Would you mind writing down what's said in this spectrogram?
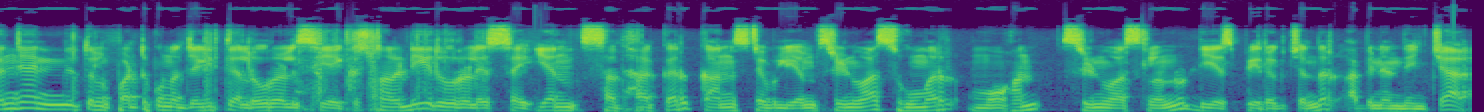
గంజాయి నిందితులను పట్టుకున్న జగిత్యాల rural CI Krishna Reddy rural SI N Sudhakar constable M Srinivas Umar Mohan శ్రీనివాస్లను డిఎస్పీ రఘుచందర్ అభినందించారు.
